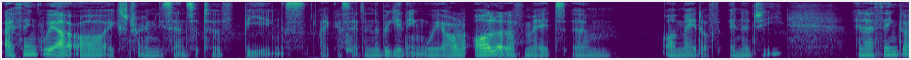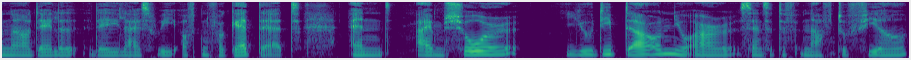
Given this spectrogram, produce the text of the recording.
I think we are all extremely sensitive beings. Like I said in the beginning, we are all of made um, all made of energy, and I think on our daily daily lives we often forget that. And I'm sure you deep down you are sensitive enough to feel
